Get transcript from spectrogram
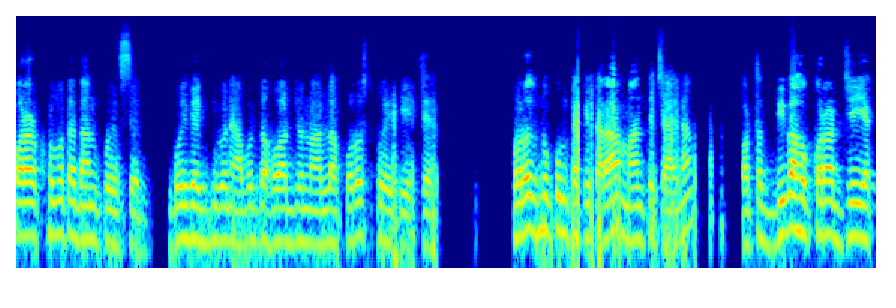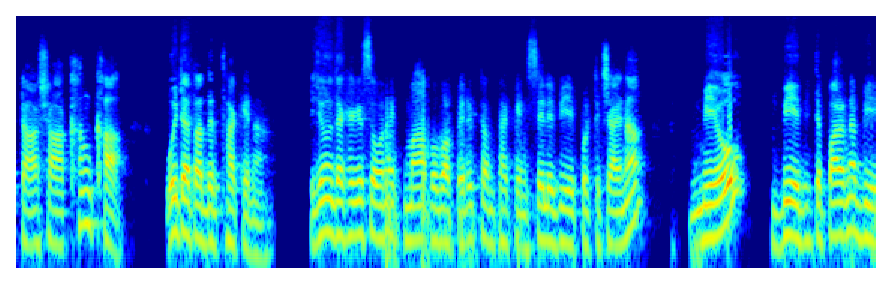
করার ক্ষমতা দান করেছেন। বৈবাহিক জীবনে আবদ্ধ হওয়ার জন্য আল্লাহ ফরজ করে দিয়েছেন। ফরজ হুকুমটাকে তারা মানতে চায় না, অর্থাৎ বিবাহ করার যে একটা আশা, আকাঙ্ক্ষা, ওইটা তাদের থাকে না। এই জন্য দেখা গেছে অনেক মা বাবা পেরেকটান থাকেন, ছেলে বিয়ে করতে চায় না, মেয়েও বিয়ে দিতে পারে না, বিয়ে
